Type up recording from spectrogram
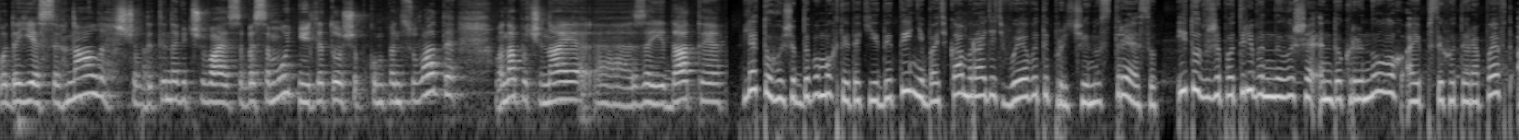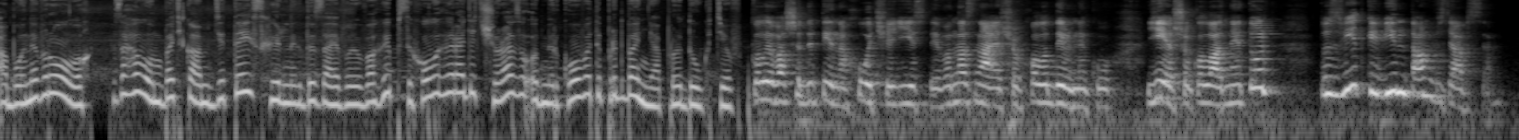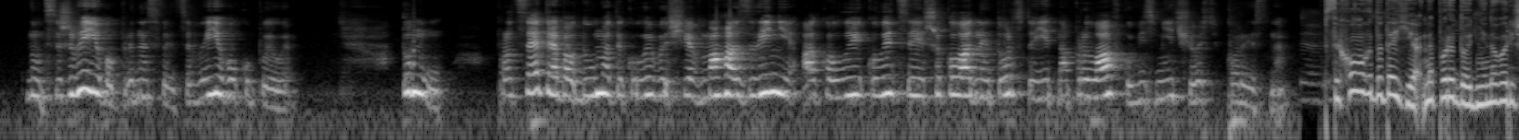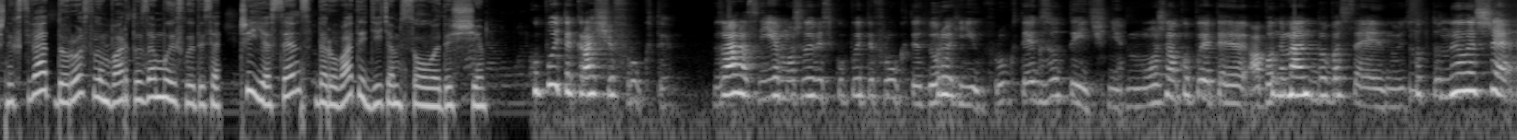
подає сигнал, що дитина відчуває себе самотньою, і для того, щоб компенсувати, вона починає е, заїдати Для того, щоб допомогти такій дитині, батькам радять виявити причину стресу. І тут вже потрібен не лише ендокринолог, а й психотерапевт або невролог. Загалом батькам дітей, схильних до зайвої ваги, психологи радять щоразу обмірковувати придбання продуктів. Коли ваша дитина хоче їсти, вона знає, що в холодильнику є шоколадний торт, то звідки він там взявся? Ну, це ж ви його принесли, це ви його купили. Тому про це треба думати, коли ви ще в магазині, а коли, коли цей шоколадний торт стоїть на прилавку, візьміть щось корисне. Психолог додає, напередодні новорічних свят дорослим варто замислитися, чи є сенс дарувати дітям солодощі. Купуйте краще фрукти. Зараз є можливість купити фрукти дорогі, фрукти екзотичні. Можна купити абонемент до басейну. Тобто не лише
